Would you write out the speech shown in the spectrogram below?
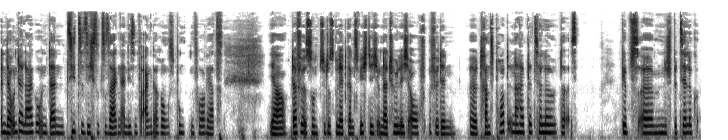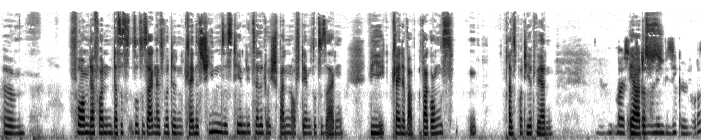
in, der Unterlage und dann zieht sie sich sozusagen an diesen Verankerungspunkten vorwärts. Ja, dafür ist so ein Zytoskelett ganz wichtig und natürlich auch für den äh, Transport innerhalb der Zelle. Da ist- gibt's ähm, eine spezielle ähm, Form davon, dass es sozusagen, als würde ein kleines Schienensystem die Zelle durchspannen, auf dem sozusagen wie kleine Wa Waggons transportiert werden. Meistens Ja, das- in den Vesikeln, oder?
